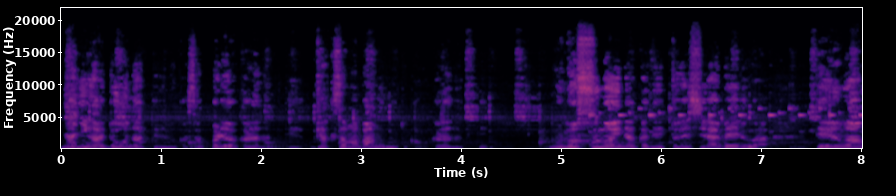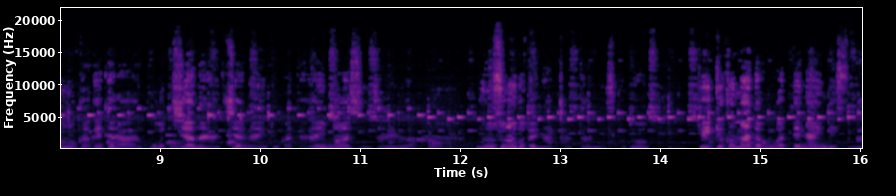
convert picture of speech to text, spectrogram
何がどうなってるのかさっぱりわからなくてお客様番号とかわからなくてものすごいなんかネットで調べるわ。電話もかけたらこっちじゃないあっちじゃないとかたらい回しにされるわ。ものすごいことになっちゃったんですけど結局まだ終わってないんですが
